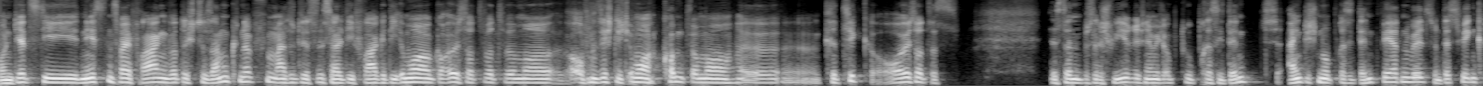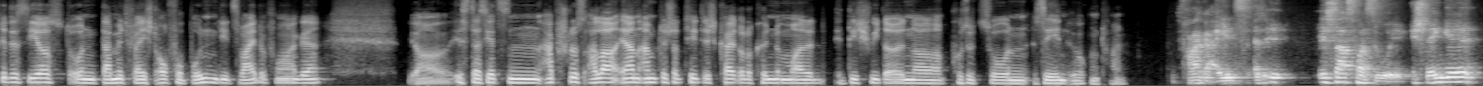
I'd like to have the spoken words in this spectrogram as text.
und jetzt die nächsten zwei Fragen würde ich zusammenknüpfen. Also das ist halt die Frage, die immer geäußert wird, wenn man offensichtlich immer kommt, wenn man äh, Kritik äußert. Das ist dann ein bisschen schwierig, nämlich ob du Präsident, eigentlich nur Präsident werden willst und deswegen kritisierst und damit vielleicht auch verbunden die zweite Frage. Ja, ist das jetzt ein Abschluss aller ehrenamtlicher Tätigkeit oder könnte man dich wieder in einer Position sehen irgendwann? Frage 1. Also ich, sag's mal so. Ich denke,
